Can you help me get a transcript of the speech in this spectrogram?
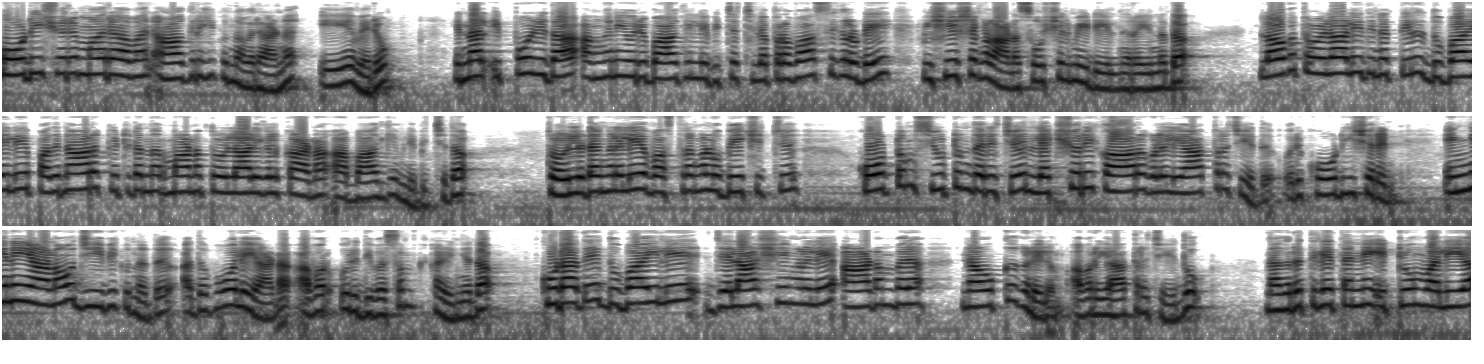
കോടീശ്വരന്മാരാവാൻ ആഗ്രഹിക്കുന്നവരാണ് ഏവരും. എന്നാൽ ഇപ്പോഴിതാ അങ്ങനെ ഒരു ഭാഗ്യം ലഭിച്ച ചില പ്രവാസികളുടെ വിശേഷങ്ങളാണ് സോഷ്യൽ മീഡിയയിൽ നിറയുന്നത്. ലോക തൊഴിലാളി ദിനത്തിൽ ദുബായിലെ പതിനാറ് കെട്ടിട നിർമ്മാണ തൊഴിലാളികൾക്കാണ് ആ ഭാഗ്യം ലഭിച്ചത്. തൊഴിലിടങ്ങളിലെ വസ്ത്രങ്ങൾ ഉപേക്ഷിച്ച് കോട്ടും സ്യൂട്ടും ധരിച്ച് ലക്ഷറി കാറുകളിൽ യാത്ര ചെയ്ത് ഒരു കോടീശ്വരൻ എങ്ങനെയാണോ ജീവിക്കുന്നത് അതുപോലെയാണ് അവർ ഒരു ദിവസം കഴിഞ്ഞത്. കൂടാതെ ദുബായിലെ ജലാശയങ്ങളിലെ ആഡംബര നൗക്കകളിലും അവർ യാത്ര ചെയ്തു. നഗരത്തിലെ തന്നെ ഏറ്റവും വലിയ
